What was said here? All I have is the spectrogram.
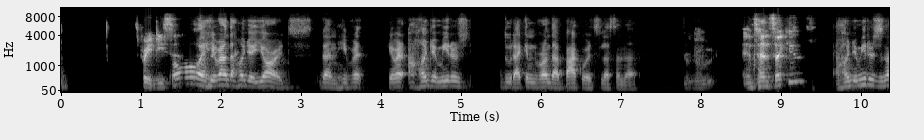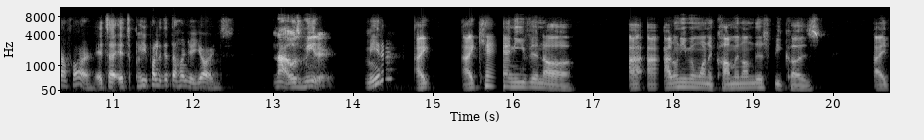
It's pretty decent. Oh, he ran the 100 yards. Then he ran he ran 100 meters. Dude, I can run that backwards less than that. In 10 seconds? 100 meters is not far. It's a it's he probably did the 100 yards. Nah, it was meter. Meter? I I can't even uh I I- I don't even want to comment on this because I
